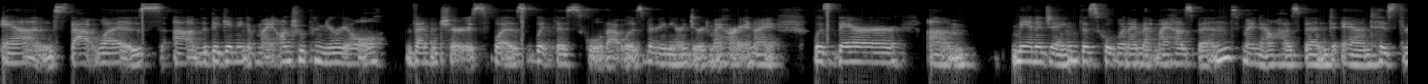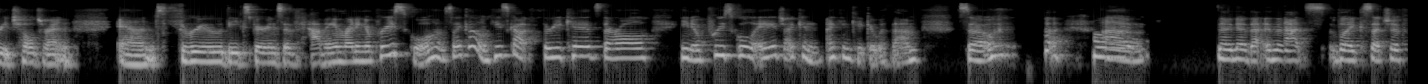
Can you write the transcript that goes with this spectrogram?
And that was um, the beginning of my entrepreneurial ventures was with this school that was very near and dear to my heart and i was there um, managing the school when I met my husband, my now husband, and his three children. And through the experience of having him running a preschool, I was like, oh, he's got three kids. They're all, you know, preschool age. I can, I can kick it with them. So oh, um, I know that. And that's like such a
